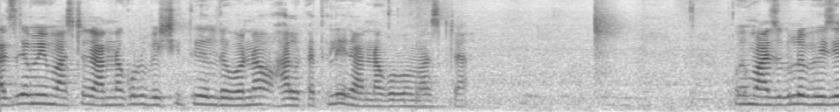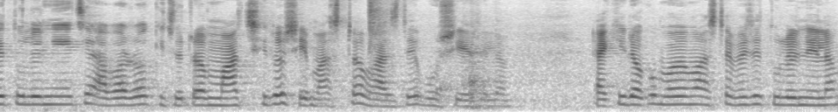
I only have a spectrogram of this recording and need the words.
আজকে আমি মাছটা রান্না করব, বেশি তেল দেবো না, হালকা তেলেই রান্না করব মাছটা। ওই মাছগুলো ভেজে তুলে নিয়েছে, আবারও কিছুটা মাছ ছিল, সেই মাছটা ভাজতে বসিয়ে দিলাম। একই রকমভাবে মাছটা ভেজে তুলে নিলাম।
